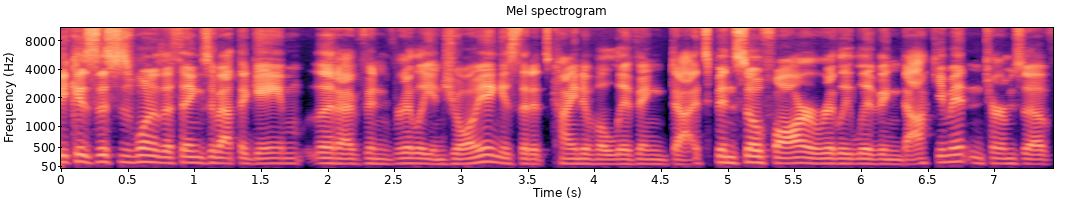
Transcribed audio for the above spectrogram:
because this is one of the things about the game that I've been really enjoying is that it's kind of a living do- it's been so far a really living document in terms of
